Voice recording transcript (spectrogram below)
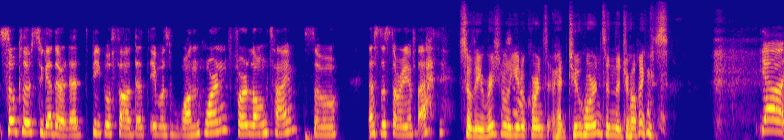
so close together that people thought that it was one horn for a long time. So that's the story of that. So the original unicorns had two horns in the drawings. yeah,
